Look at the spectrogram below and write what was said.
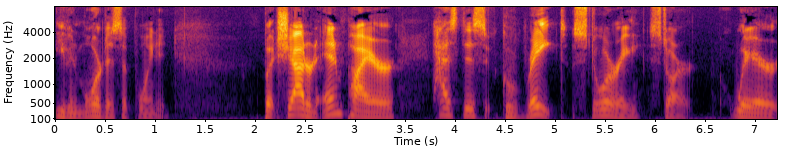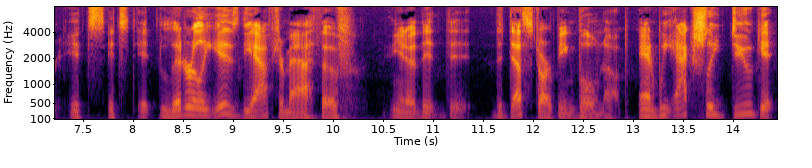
even more disappointed. But Shattered Empire has this great story start where it's it's it literally is the aftermath of you know the the the Death Star being blown up, and we actually do get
